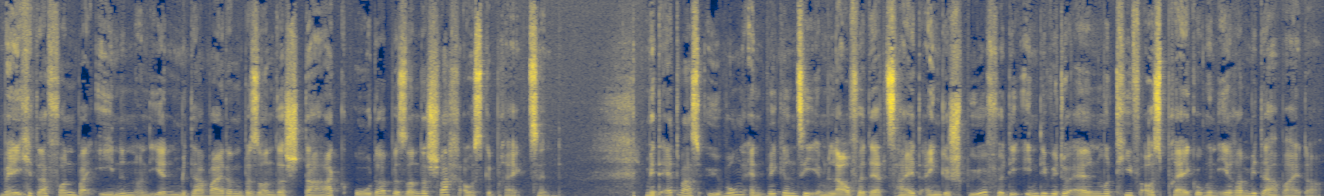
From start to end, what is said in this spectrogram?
welche davon bei Ihnen und Ihren Mitarbeitern besonders stark oder besonders schwach ausgeprägt sind. Mit etwas Übung entwickeln Sie im Laufe der Zeit ein Gespür für die individuellen Motivausprägungen Ihrer Mitarbeiter.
